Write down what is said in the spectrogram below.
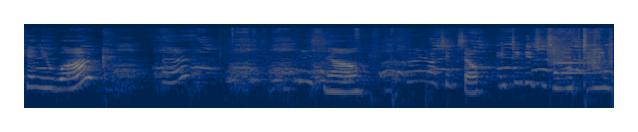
Can you walk? Huh? No, I don't think so. I think it's just nap time.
